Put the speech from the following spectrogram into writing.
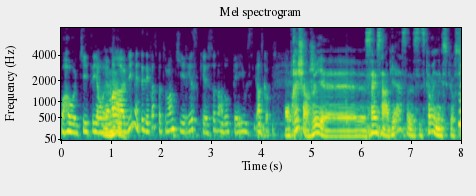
wow, ok, ils ont vraiment uh-huh. envie, mais des fois, c'est pas tout le monde qui risque ça dans d'autres pays aussi. En tout cas. On pourrait charger 500$, euh, c'est comme une excursion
